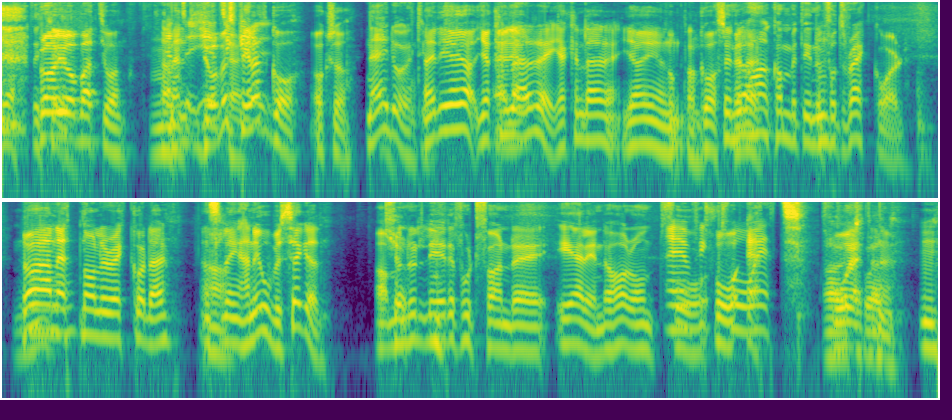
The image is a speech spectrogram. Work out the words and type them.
Jättekul. Bra jobbat Johan. Men Jag ty- du har väl spelat Go också? Nej, det har jag inte. Nej, det gör jag. Jag kan lära dig. Jag kan lära dig. Jag är en Toppen. Så nu Go-spelare. har han kommit in och fått record. Nu har han 1-0 i rekord där. Än så länge. Han är obesegrad. Ja, men då leder fortfarande Elin, då har hon Nej, jag två. fick 2-1. 2-1. 2-1 nu. Mm.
